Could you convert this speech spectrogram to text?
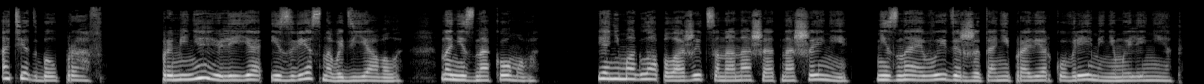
отец был прав. Променяю ли я известного дьявола на незнакомого? Я не могла положиться на наши отношения, не зная, выдержат они проверку временем или нет.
